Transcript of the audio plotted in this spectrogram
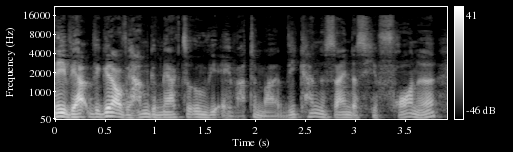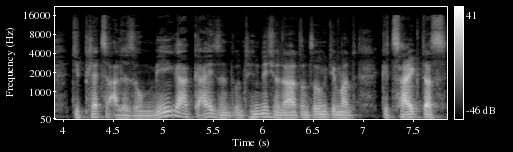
Nee, wir, wir, genau, wir haben gemerkt so irgendwie, ey, warte mal, wie kann es sein, dass hier vorne die Plätze alle so mega geil sind und hinten nicht? Und dann hat uns irgendjemand gezeigt, dass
